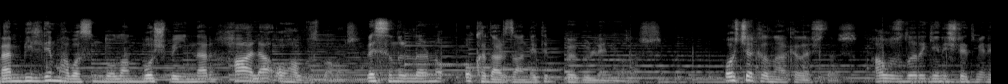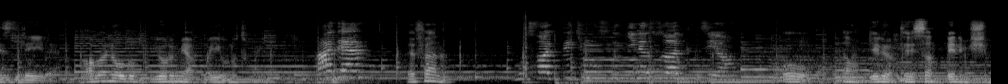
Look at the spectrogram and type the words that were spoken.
ben bildim havasında olan boş beyinler hala o havuzdalar ve sınırlarını o kadar zannedip böbürleniyorlar. Hoşçakalın arkadaşlar. Havuzları genişletmeniz dileğiyle. Abone olup yorum yapmayı unutmayın. Adem, Efendim? mutfaktaki musluk yine su akıtıyor. Oo, tamam geliyorum. Tesisat benim işim.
